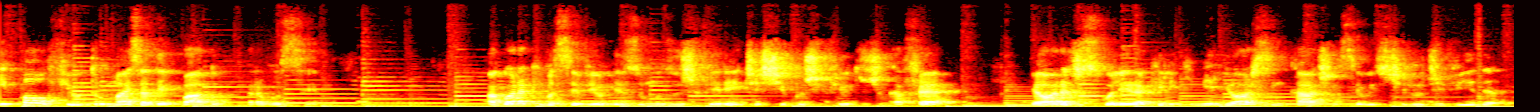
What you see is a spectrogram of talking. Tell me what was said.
E qual o filtro mais adequado para você? Agora que você viu o resumo dos diferentes tipos de filtros de café, é hora de escolher aquele que melhor se encaixa em seu estilo de vida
